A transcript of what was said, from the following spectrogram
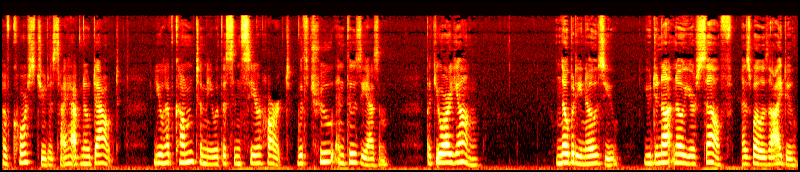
Of course, Judas, I have no doubt. You have come to me with a sincere heart, with true enthusiasm. But you are young. Nobody knows you. You do not know yourself as well as I do.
